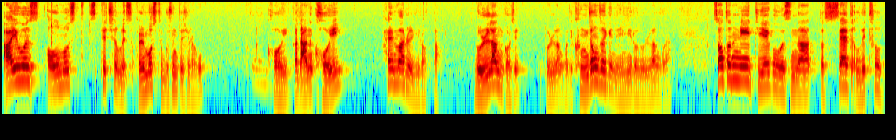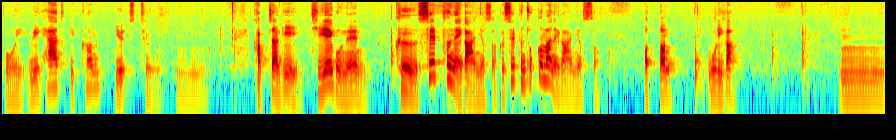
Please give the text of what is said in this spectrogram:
I was almost speechless. almost 무슨 뜻이라고? 거의. 그러니까 나는 거의 할 말을 잃었다. 놀란 거지. 놀란 거지. 긍정적인 의미로 놀란 거야. Suddenly, Diego was not the sad little boy we had become used to. 음, 갑자기 디에고는 그 슬픈 애가 아니었어. 그 슬픈 조그만 애가 아니었어. 어떤 우리가 음,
